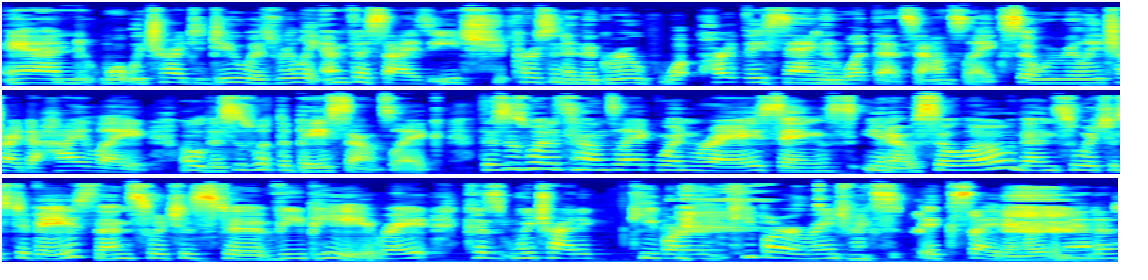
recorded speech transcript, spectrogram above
And what we tried to do is really emphasize each person in the group, what part they sang and what that sounds like like. So we really tried to highlight, oh, this is what the bass sounds like. This is what it sounds like when Ray sings, you know, solo, then switches to bass, then switches to VP, right? Because we try to keep our keep our arrangements exciting, right, Amanda?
